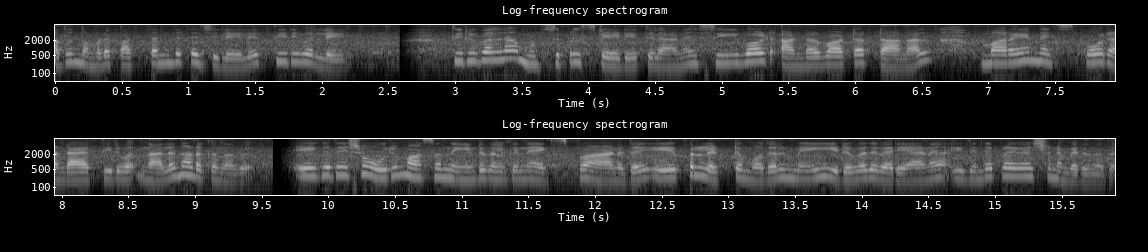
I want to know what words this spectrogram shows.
അതും നമ്മുടെ പത്തനംതിട്ട ജില്ലയിലെ തിരുവല്ലയിൽ. തിരുവല്ല മുനിസിപ്പൽ സ്റ്റേഡിയത്തിലാണ് sea world under water tunnel marine expo രണ്ടായിരത്തി ഇരുപത്തിനാല് നടക്കുന്നത്. ഏകദേശം ഒരു മാസം നീണ്ടു നിൽക്കുന്ന എക്സ്പോ ആണിത്. ഏപ്രിൽ എട്ട് മുതൽ മെയ് ഇരുപത് വരെയാണ് ഇതിന്റെ പ്രവേശനം വരുന്നത്.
